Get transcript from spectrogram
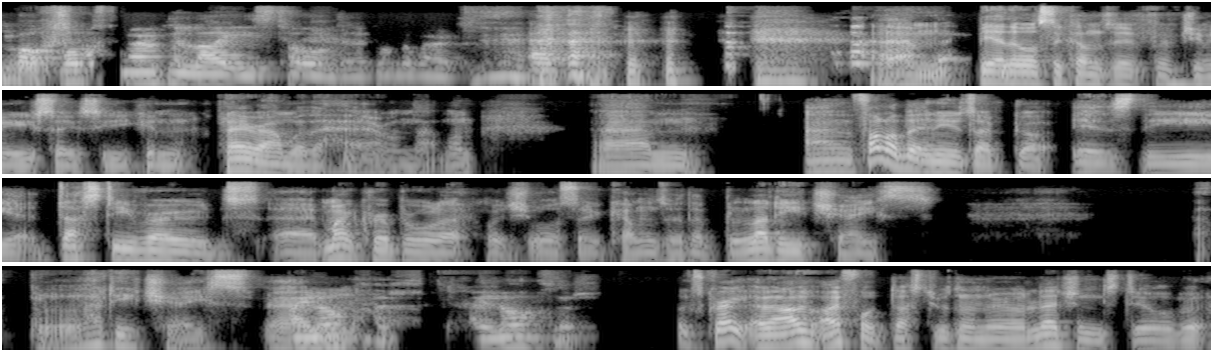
most amount of lies told in a hours. Uh, um, but yeah, that also comes with with Jimmy Uso, so you can play around with the hair on that one. Um, and final bit of news I've got is the Dusty Rhodes uh, micro brawler, which also comes with a bloody chase. A bloody chase. I love loved it. I love it. Looks great. I, I, I thought Dusty was under a Legends deal, but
